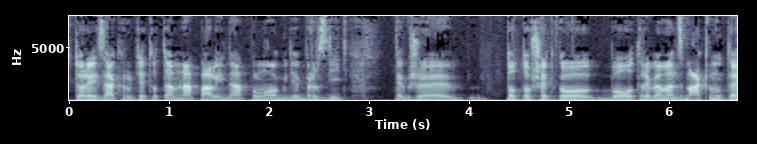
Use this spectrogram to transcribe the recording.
ktorej zákrute to tam napáliť naplno, kde brzdiť. Takže toto všetko bolo treba mať zmaknuté.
